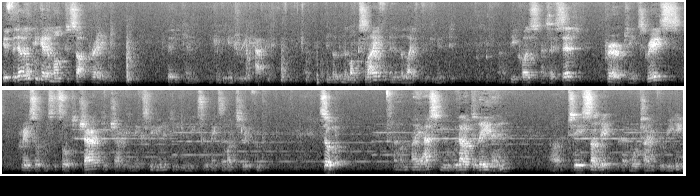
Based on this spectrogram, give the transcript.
If the devil can get a monk to stop praying, then he can, he can begin to wreak havoc in the, in the monk's life and in the the life of the community. Uh, because, as I said, prayer obtains grace, grace opens the soul to charity, charity makes for unity, unity is what makes a monastery fruitful. So, um, I ask you without delay then, uh, today is Sunday, you have more time for reading.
